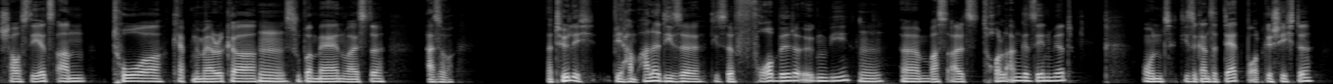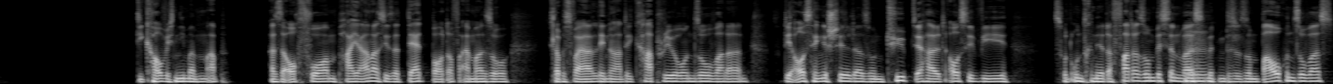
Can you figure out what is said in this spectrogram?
schaust dir jetzt an, Thor, Captain America, Mhm. Superman, weißt du? Also, natürlich, wir haben alle diese, diese Vorbilder irgendwie, Mhm. ähm, was als toll angesehen wird. Und diese ganze Deadboard-Geschichte, die kaufe ich niemandem ab. Also auch vor ein paar Jahren, als dieser Deadboard auf einmal so, ich glaube, es war ja Leonardo DiCaprio und so, war dann so die Aushängeschilder, so ein Typ, der halt aussieht wie so ein untrainierter Vater so ein bisschen, weißt du, Mhm. mit ein bisschen so einem Bauch und sowas.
